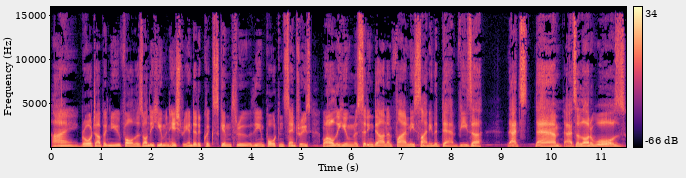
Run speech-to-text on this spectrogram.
I brought up a new folders on the human history and did a quick skim through the important centuries while the human was sitting down and finally signing the damn visa. That's damn, that's a lot of wars,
